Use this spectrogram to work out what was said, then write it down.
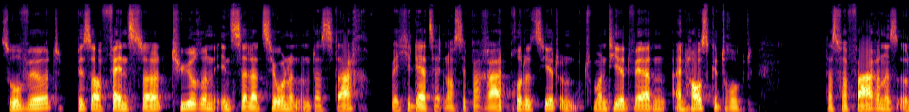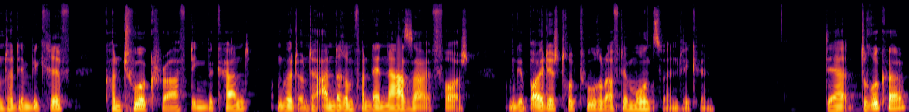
So wird, bis auf Fenster, Türen, Installationen und das Dach, welche derzeit noch separat produziert und montiert werden, ein Haus gedruckt – das Verfahren ist unter dem Begriff Contour-Crafting bekannt und wird unter anderem von der NASA erforscht, um Gebäudestrukturen auf dem Mond zu entwickeln. Der Drucker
